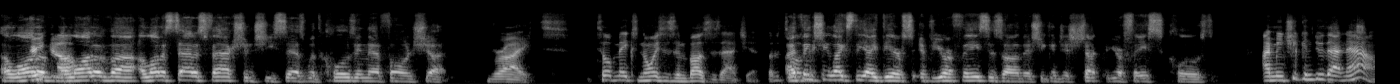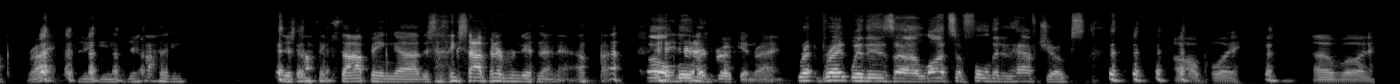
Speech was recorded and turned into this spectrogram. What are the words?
A lot of go. a lot of uh, a lot of satisfaction, she says, with closing that phone shut. Right. It makes noises and buzzes at you. But I think good. she likes the idea of if your face is on there, she can just shut your face closed. I mean, she can do that now, right? I mean, there's nothing there's nothing stopping. Uh, there's nothing stopping her from doing that now. oh, Lord. broken, right? Brent with his uh, lots of folded in half jokes. oh boy, oh boy.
